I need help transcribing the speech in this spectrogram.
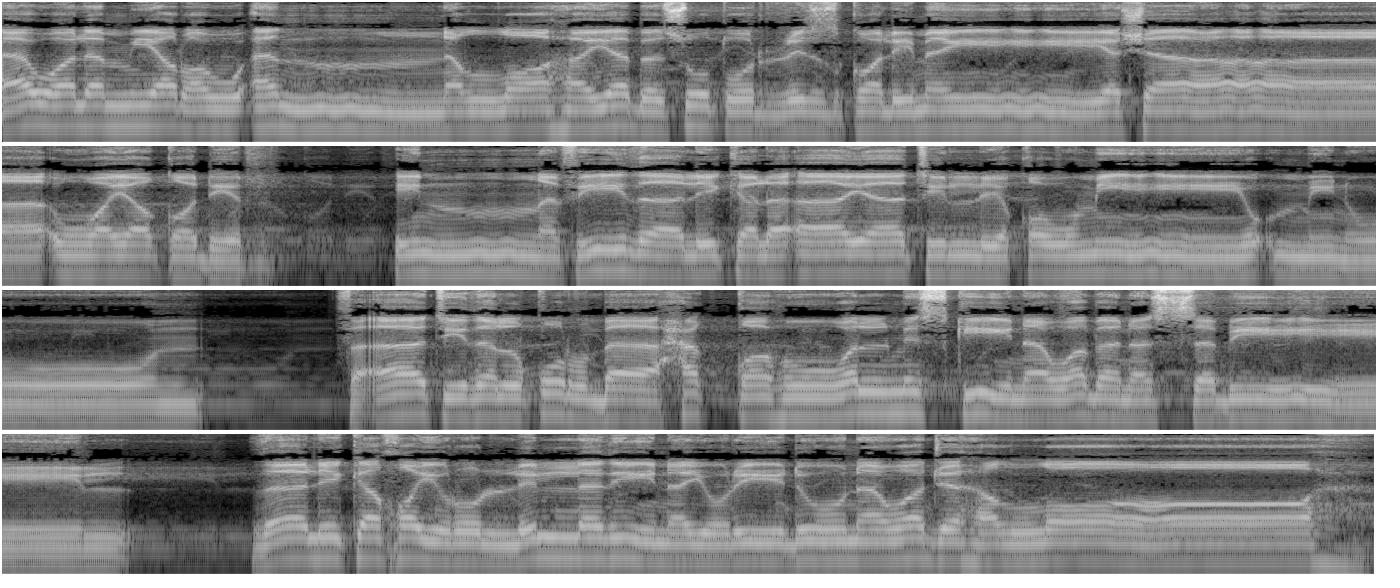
أولم يروا أن الله يبسط الرزق لمن يشاء ويقدر إن في ذلك لآيات لقوم يؤمنون فآت ذا القربى حقه والمسكين وبن السبيل ذلك خير للذين يريدون وجه الله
